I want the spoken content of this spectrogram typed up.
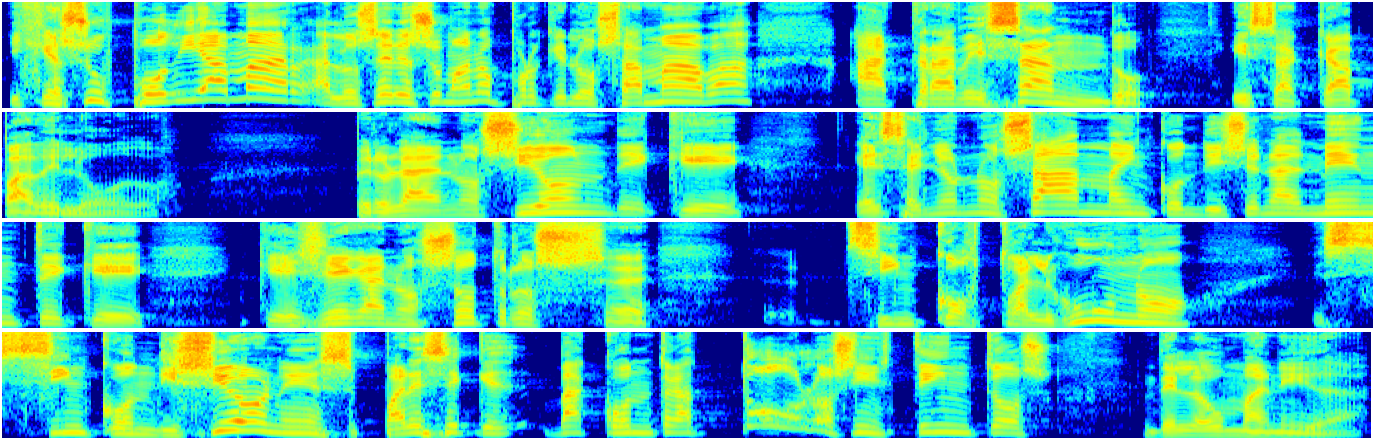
Y Jesús podía amar a los seres humanos porque los amaba atravesando esa capa de lodo. Pero la noción de que el Señor nos ama incondicionalmente, que, que llega a nosotros eh, sin costo alguno, sin condiciones, parece que va contra todos los instintos de la humanidad.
